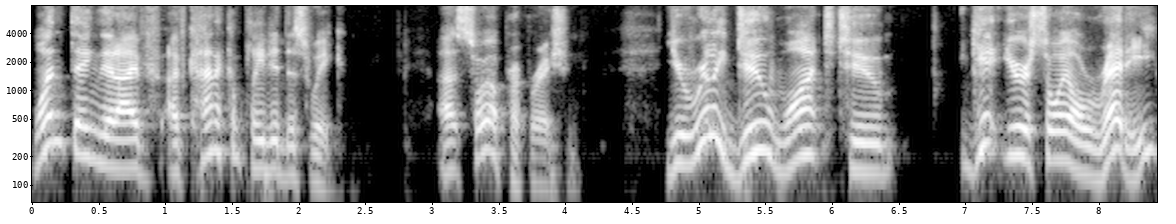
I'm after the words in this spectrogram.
One thing that I've I've kind of completed this week, uh, soil preparation. You really do want to get your soil ready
